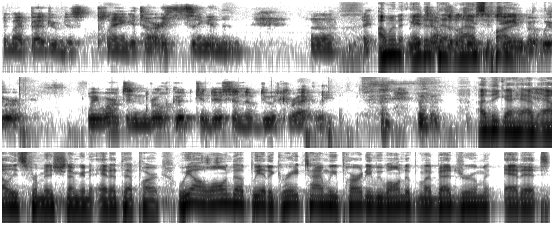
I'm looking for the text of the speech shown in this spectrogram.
in my bedroom just playing guitar and singing, and uh, I, I'm gonna we edit attempted that last Alicia part. Jean, but we were we weren't in real good condition to do it correctly. I think I have Allie's permission. I'm going to edit that part. We all wound up. We had a great time. We partied. We wound up in my bedroom. Edit.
